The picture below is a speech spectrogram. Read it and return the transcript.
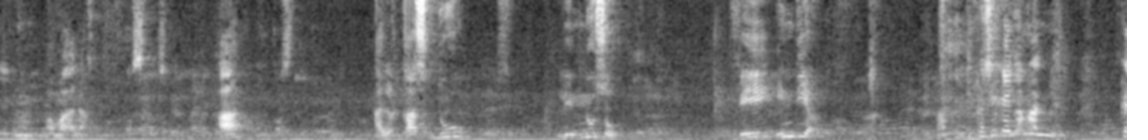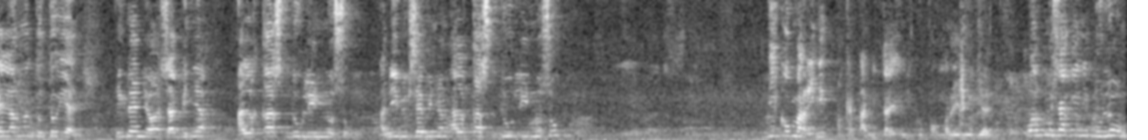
Hmm, mama ana. Ha? Al-Qasdu linusuk fi India. Ha? Kasi kailangan kailangan totoo yan. Tingnan nyo, sabi niya, Al-Qasdu linusuk. Ano ibig sabihin ng Al-Qasdu linusuk? Hindi ko marinig. Pagkatabi tayo, hindi ko pa marinig yan. Huwag mo sa akin ibulong.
